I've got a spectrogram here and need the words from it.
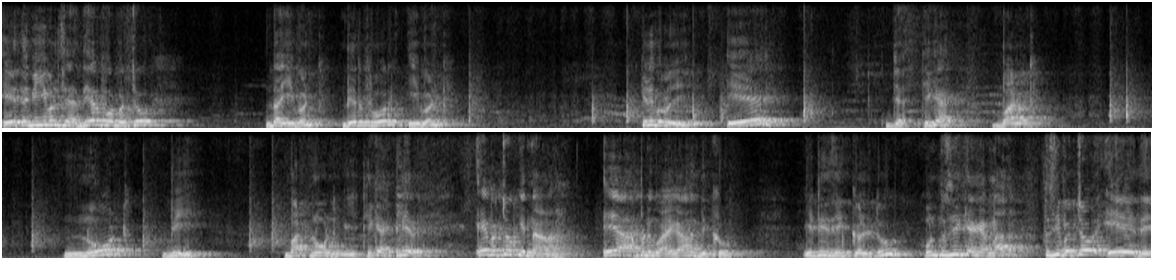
A ਤੇ B ਇਵੈਂਟਸ ਹੈ देयरफॉर ਬੱਚੋ ਦਾ ਇਵੈਂਟ देयरफॉर ਇਵੈਂਟ ਕਿਹੜੀ ਬੋਲੋ ਜੀ A ਜ- ਠੀਕ ਹੈ ਬਟ ਨੋਟ B but not B, ਠੀਕ ਹੈ? ਕਲੀਅਰ ਇਹ ਬੱਚੋ ਕਿੰਨਾ ਆਣਾ ਇਹ ਆਪਣੇ ਕੋ ਆਏਗਾ, ਦੇਖੋ। ਇਟ ਇਜ਼ ਇਕੁਅਲ ਟੂ ਹੁਣ ਤੁਸੀਂ ਕੀ ਕਰਨਾ? ਤੁਸੀਂ ਬੱਚੋ A ਦੇ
